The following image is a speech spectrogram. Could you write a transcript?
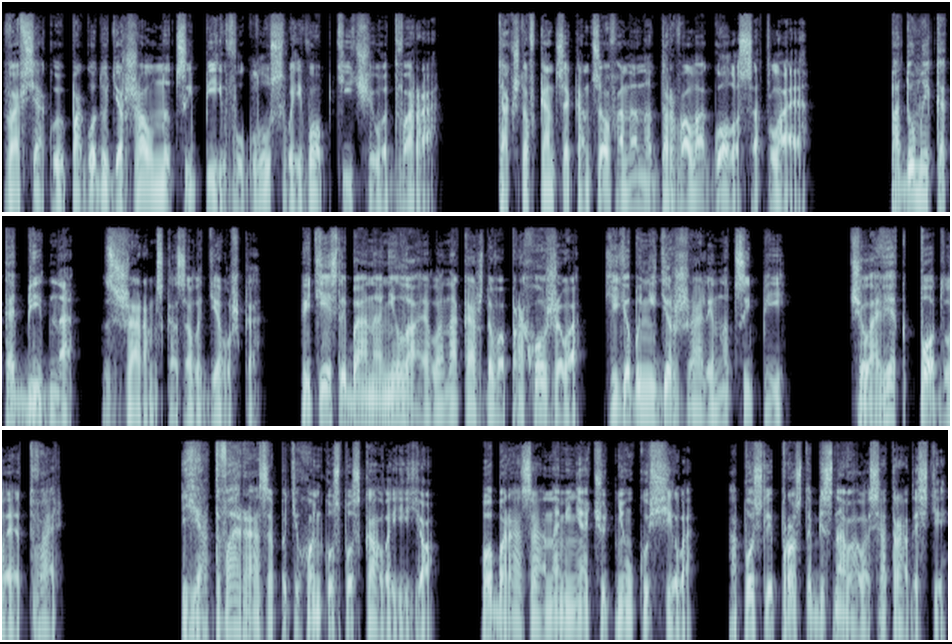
во всякую погоду держал на цепи в углу своего птичьего двора. Так что в конце концов она надорвала голос от лая. «Подумай, как обидно», — с жаром сказала девушка. Ведь если бы она не лаяла на каждого прохожего, ее бы не держали на цепи. Человек — подлая тварь. Я два раза потихоньку спускала ее. Оба раза она меня чуть не укусила, а после просто бесновалась от радости.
